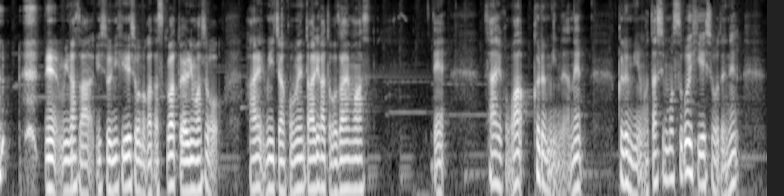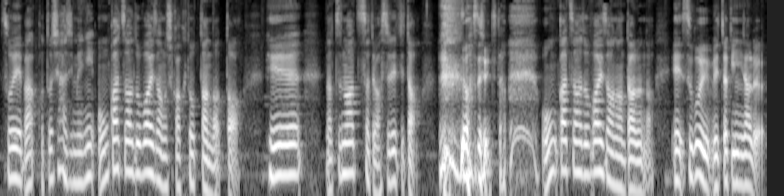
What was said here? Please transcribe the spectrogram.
ね、皆さん一緒に冷え性の方スクワットやりましょう。はい、みーちゃんコメントありがとうございます。で、最後はくるみんだよね。くるみん、私もすごい冷え性でね。そういえば今年初めに温活アドバイザーの資格取ったんだった。へえ、夏の暑さで忘れてた。忘れてた。温活アドバイザーなんてあるんだ。え、すごいめっちゃ気になる。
